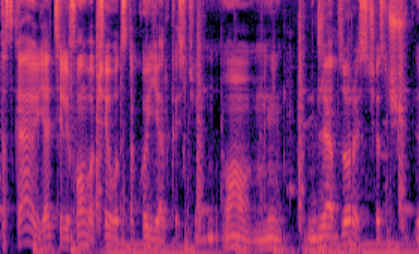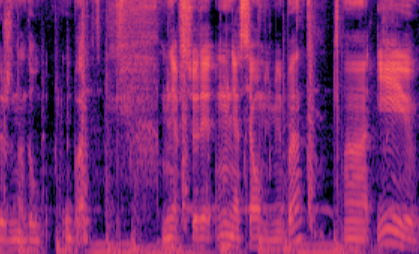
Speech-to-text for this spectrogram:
Таскаю я телефон вообще вот с такой яркостью. Но мне для обзора сейчас чуть-чуть даже надо убавить. У меня все у меня Xiaomi Mi Band э, и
